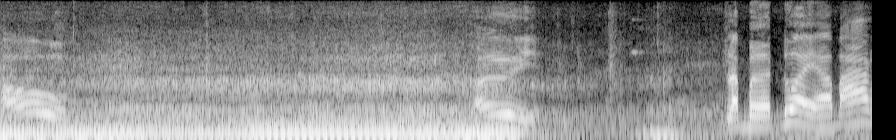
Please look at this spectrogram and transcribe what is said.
เอาเอ้ย ระเบิดด้วยเหรอะบัง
